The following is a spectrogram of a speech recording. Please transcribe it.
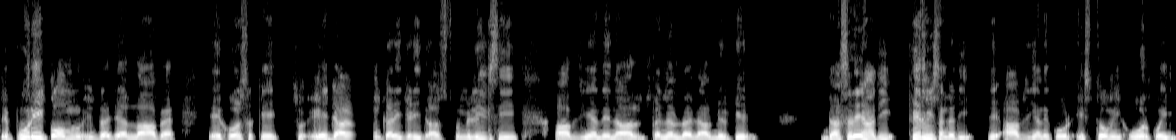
ਤੇ ਪੂਰੀ ਕੌਮ ਨੂੰ ਇਸ ਦਾ ਜਿਹੜਾ ਲਾਭ ਹੈ, ਇਹ ਹੋ ਸਕੇ। ਸੋ ਇਹ ਜਾਣਕਾਰੀ ਜਿਹੜੀ ਦਾਸ ਨੂੰ ਮਿਲੀ ਸੀ, ਆਪ ਜੀਆਂ ਦੇ ਨਾਲ, ਪੈਨਲ ਦੇ ਨਾਲ ਮਿਲ ਕੇ ਦੱਸ ਰਹੇ ਹਾਂ ਜੀ। ਫਿਰ ਵੀ ਸੰਗਤ ਜੀ, ਜੇ ਆਪ ਜੀਆਂ ਦੇ ਕੋਲ ਇਸ ਤੋਂ ਵੀ ਹੋਰ ਕੋਈ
